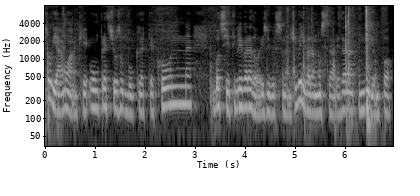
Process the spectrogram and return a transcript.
troviamo anche un prezioso booklet con bozzetti preparatori sui personaggi. Ve li vado a mostrare sarà un video un po'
